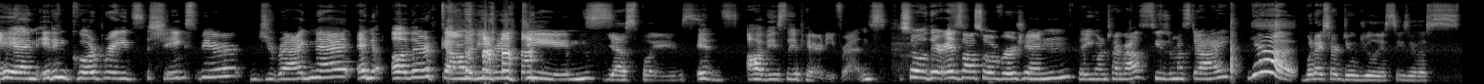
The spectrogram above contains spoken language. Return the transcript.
And it incorporates Shakespeare, Dragnet, and other comedy routines. yes, please. It's obviously a parody, friends. So there is also a version that you want to talk about, Caesar Must Die. Yeah, when I started doing Julius Caesar this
